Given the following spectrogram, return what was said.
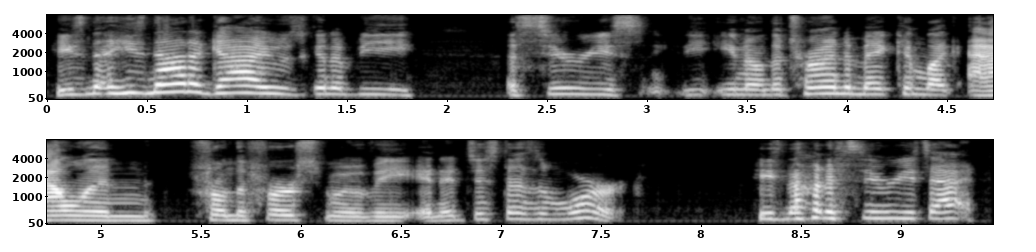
He's not, he's not a guy who's going to be a serious, you know, they're trying to make him like Alan from the first movie and it just doesn't work. He's not a serious act.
